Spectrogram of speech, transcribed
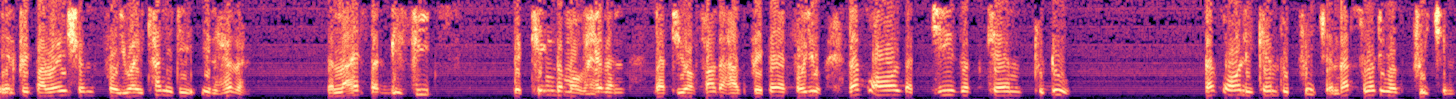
in preparation for your eternity in heaven, the life that befits the kingdom of heaven that your Father has prepared for you. That's all that Jesus came to do. That's all he came to preach, and that's what he was preaching.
